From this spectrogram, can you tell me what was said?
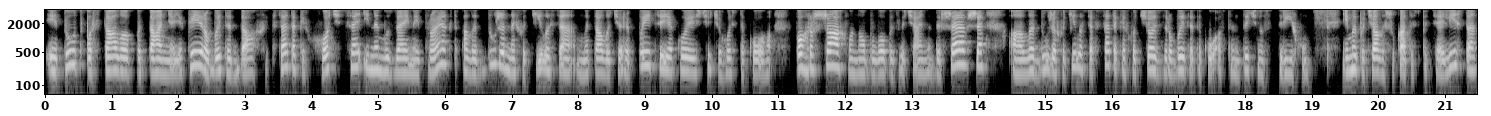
І тут постало питання, який робити дах. Все-таки, хоч це і не музейний проект, але дуже не хотілося металочерепиці якоїсь чи чогось такого. По грошах воно було би, звичайно, дешевше, але дуже хотілося все-таки хоч щось зробити, таку автентичну стріху. І ми почали шукати спеціаліста.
